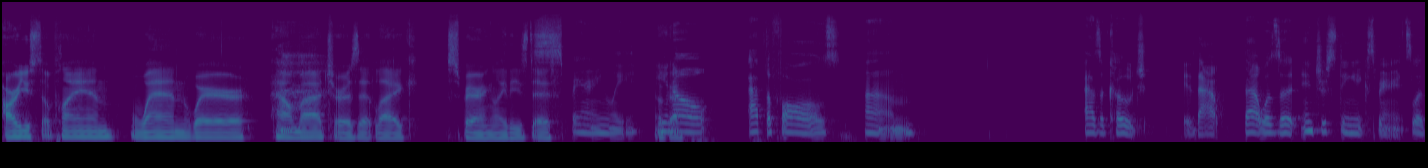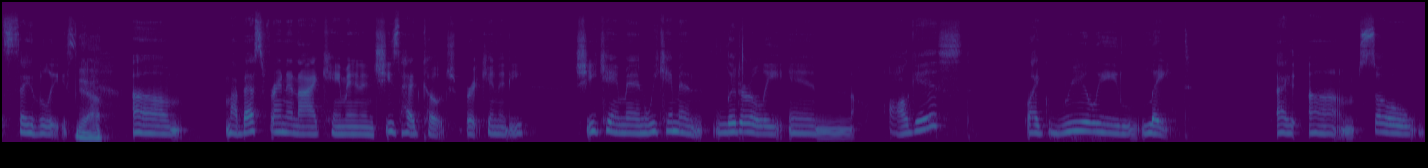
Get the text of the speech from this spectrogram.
are you still playing? When, where, how much, or is it like sparingly these days? sparingly. Okay. You know, at the falls, um, as a coach, that that was an interesting experience, let's say the least. Yeah. Um, My best friend and I came in, and she's head coach, Britt Kennedy. She came in. We came in literally in August, like really late. I um so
